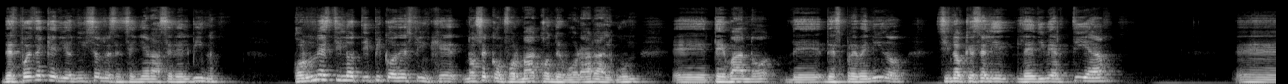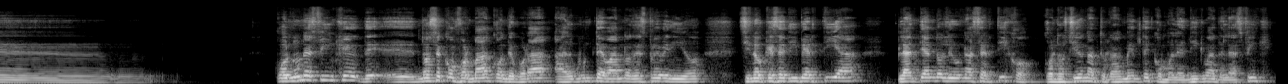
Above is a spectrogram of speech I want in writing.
después de que Dioniso les enseñara a hacer el vino. Con un estilo típico de esfinge, no se conformaba con devorar a algún eh, tebano de, desprevenido, sino que se le, divertía eh, con una esfinge de, eh, no se conformaba con devorar a algún tebano desprevenido, sino que se divertía planteándole un acertijo, conocido naturalmente como el enigma de la esfinge,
